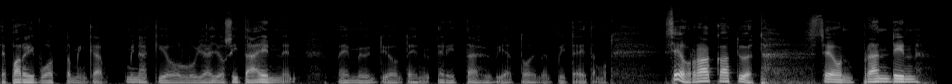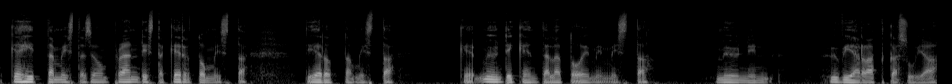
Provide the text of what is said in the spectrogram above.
se pari vuotta, minkä minäkin olen ollut, ja jo sitä ennen meidän myynti on tehnyt erittäin hyviä toimenpiteitä, mutta se on raakaa työtä. Se on brändin kehittämistä, se on brändistä kertomista, tiedottamista, myyntikentällä toimimista, myynnin hyviä ratkaisuja,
